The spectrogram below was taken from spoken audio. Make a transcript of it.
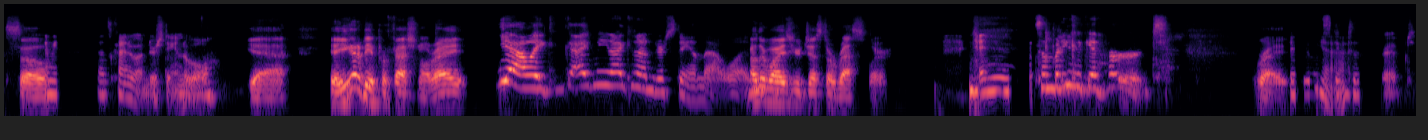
so I mean- that's kind of understandable. yeah yeah you got to be a professional right Yeah, like I mean, I can understand that one. otherwise you're just a wrestler and somebody could get hurt right if you don't Yeah. stick to the script.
